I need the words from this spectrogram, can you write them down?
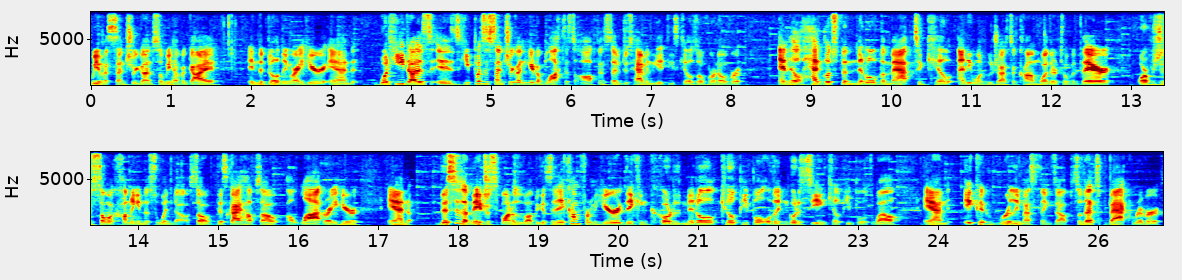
we have a sentry gun. So we have a guy in the building right here. And what he does is he puts a sentry gun here to block this off instead of just having to get these kills over and over. And he'll head glitch the middle of the map to kill anyone who tries to come, whether it's over there or if it's just someone coming in this window. So this guy helps out a lot right here. And this is a major spawn as well because if they come from here, they can go to the middle, kill people, or they can go to C and kill people as well. And it could really mess things up. So that's back river.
